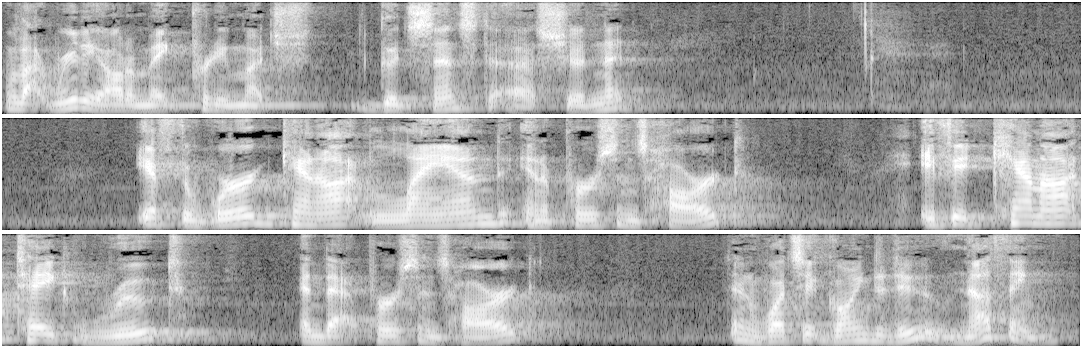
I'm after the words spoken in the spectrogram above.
Well, that really ought to make pretty much good sense to us, shouldn't it? If the word cannot land in a person's heart, if it cannot take root in that person's heart, then what's it going to do? Nothing.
